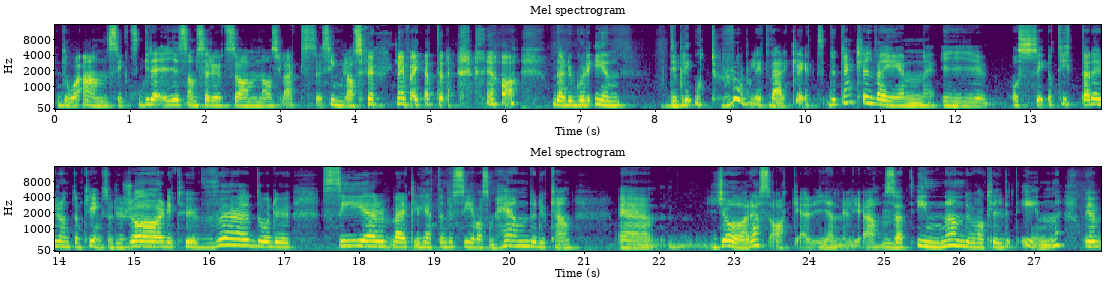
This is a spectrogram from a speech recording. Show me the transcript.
då ansiktsgrej som ser ut som någon slags simglasögon, nej vad heter det? Ja, där du går in det blir otroligt verkligt. Du kan kliva in i och, se, och titta dig runt omkring så du rör ditt huvud och du ser verkligheten, du ser vad som händer, du kan eh, göra saker i en miljö. Så att innan du har klivit in, och jag,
